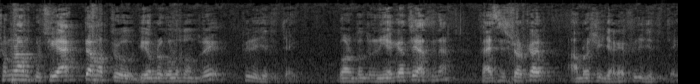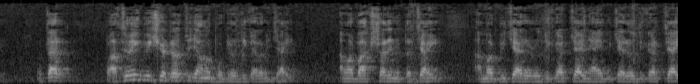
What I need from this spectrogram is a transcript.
সংগ্রাম করছি, একটা মাত্র যে আমরা গণতন্ত্রে ফিরে যেতে চাই। গণতন্ত্র নিয়ে গেছে, আছে না? ফ্যাসিস্ট সরকার, আমরা সেই জায়গায় ফিরে যেতে চাই। তার প্রাথমিক বিষয়টা হচ্ছে যে আমার ভোটের অধিকার আমি চাই, আমার বাক স্বাধীনতা চাই, আমার বিচারের অধিকার চাই, ন্যায় বিচারের অধিকার চাই,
